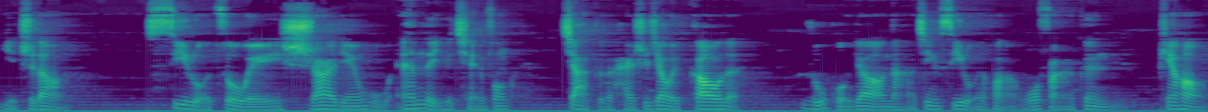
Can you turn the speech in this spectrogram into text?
也知道。C 罗作为十二点五 M 的一个前锋，价格还是较为高的。如果要拿进 C 罗的话，我反而更偏好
